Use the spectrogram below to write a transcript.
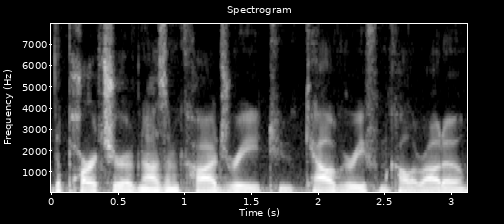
departure of Nazem Kadri to Calgary from Colorado.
